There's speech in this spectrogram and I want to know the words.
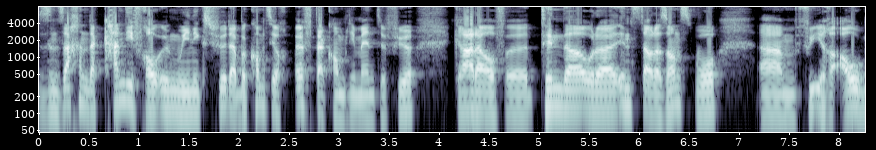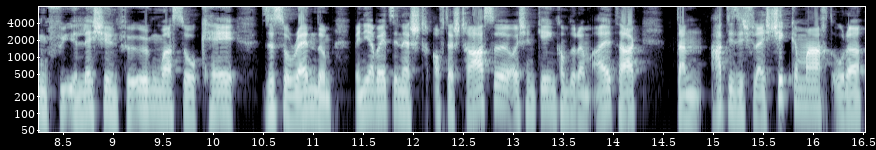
sind Sachen, da kann die Frau irgendwie nichts für, da bekommt sie auch öfter Komplimente für, gerade auf äh, Tinder oder Insta oder sonst wo, ähm, für ihre Augen, für ihr Lächeln, für irgendwas so, okay, es ist so random. Wenn ihr aber jetzt in der, auf der Straße euch entgegenkommt oder im Alltag, dann hat die sich vielleicht schick gemacht oder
